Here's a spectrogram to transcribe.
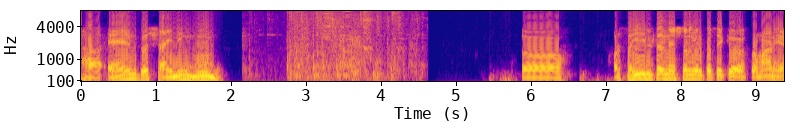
हाँ एंड द शाइनिंग मून और सही इंटरनेशनल मेरे पास एक प्रमाण है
